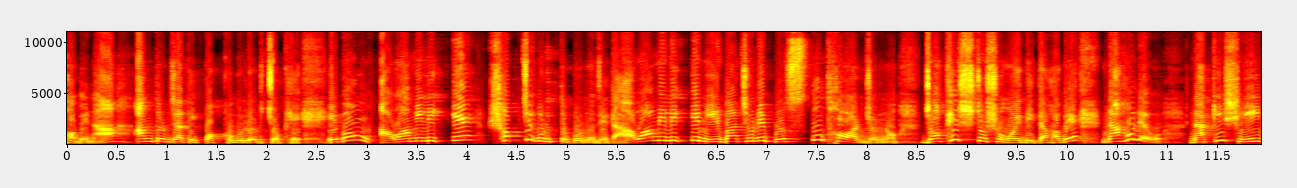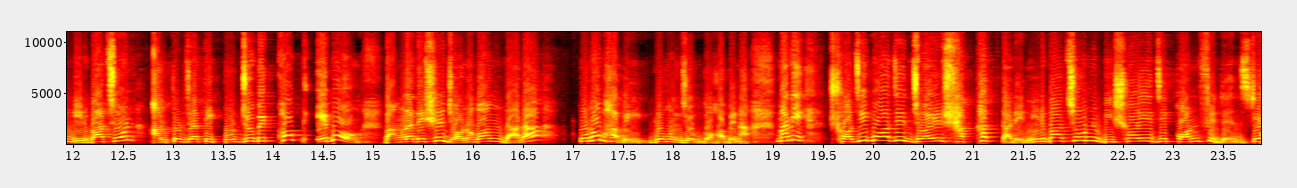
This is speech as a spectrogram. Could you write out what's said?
হবে না আন্তর্জাতিক পক্ষগুলোর চোখে। এবং আওয়ামী লীগকে সবচেয়ে গুরুত্বপূর্ণ যেটা, আওয়ামী লীগকে নির্বাচনে প্রস্তুত হওয়ার জন্য যথেষ্ট সময় দিতে হবে। না হলেও নাকি সেই নির্বাচন আন্তর্জাতিক পর্যবেক্ষক এবং বাংলাদেশের জনগণ দ্বারা কোনোভাবেই গ্রহণযোগ্য হবে না। মানে সজীব ওয়াজের জয়ের সাক্ষাৎকারে নির্বাচন বিষয়ে যে কনফিডেন্স যে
